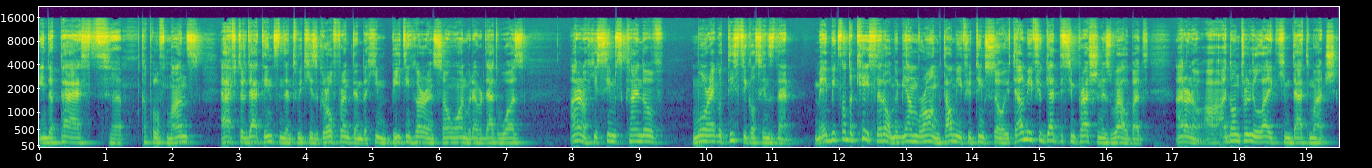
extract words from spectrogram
in the past uh, couple of months? after that incident with his girlfriend and him beating her and so on, whatever that was, I don't know, he seems kind of more egotistical since then. Maybe it's not the case at all, maybe I'm wrong, tell me if you think so, tell me if you get this impression as well, but I don't know, I don't really like him that much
